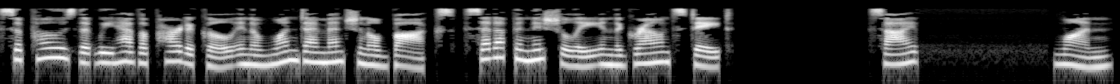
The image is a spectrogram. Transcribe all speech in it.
Suppose that we have a particle in a one-dimensional box, set up initially in the ground state psi 1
